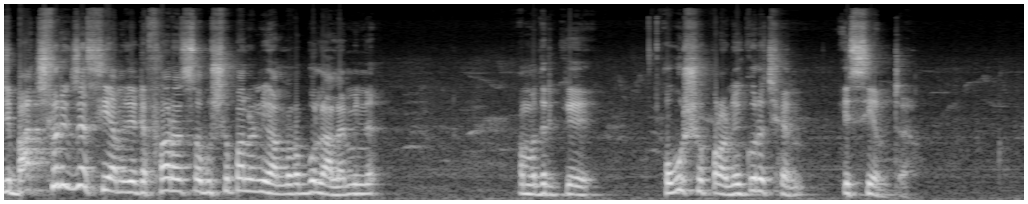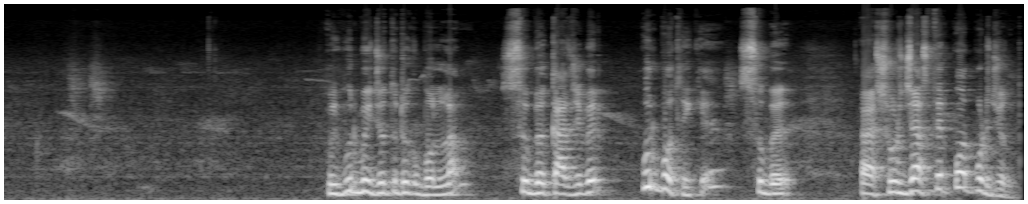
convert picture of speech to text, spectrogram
এই যে বাৎসরিক যে সিয়াম, যেটা ফরজ অবশ্য পালনীয়, আল্লাহ রব্বুল আলমিন আমাদেরকে অবশ্য পালনই করেছেন এই সিয়ামটা। আমি পূর্বে যতটুকু বললাম সুবে কাজেবের পূর্ব থেকে সুবে সূর্যাস্তের পর পর্যন্ত।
